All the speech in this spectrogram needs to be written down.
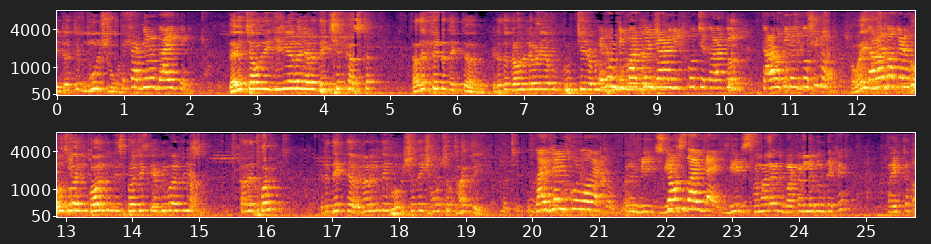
এটা হচ্ছে মূল সমস্যা। তার জন্য তাই হচ্ছে আমাদের ইঞ্জিনিয়াররা যারা দেখছেন কাজটা তাদের তো এটা দেখতে হবে। এটা তো গ্রাউন্ড লেভেলে যখন খুঁজছে যখন এবং ডিপার্টমেন্ট যারা লিড করছে তারা কি তারাও কি দোষী নয়? সবাই তারা বা কেন those করছে? who are involved in this project তাদের ফল এটা দেখতে হবে নাহলে কিন্তু ভবিষ্যতে এই সমস্যা থাকবেই। গাইডলাইন্স করে একদম। স্ট্রং গাইডলাইন মিড সামারের ওয়াটার লেভেল দেখে পাইপটা তত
